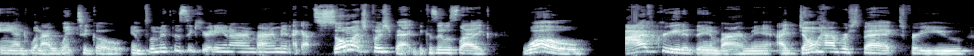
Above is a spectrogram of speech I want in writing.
And when I went to go implement the security in our environment, I got so much pushback because it was like, whoa, I've created the environment. I don't have respect for you.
